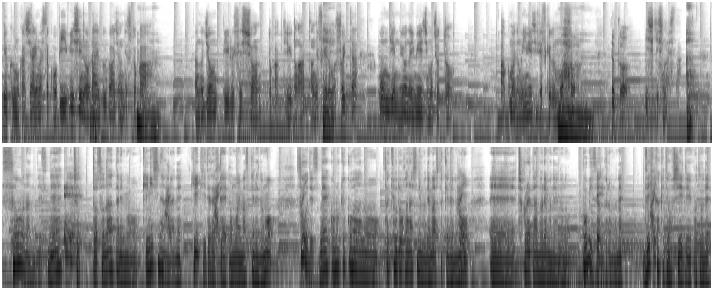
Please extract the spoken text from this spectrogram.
えよく昔ありましたこう BBC のライブバージョンですとえか、うんうん。あのジョン・ピールセッションとかっていうのがあったんですけども、ええ。そういった音源のようなイメージもちょっとあくまでもイメージですけども、うん。ちょっと意識しました。あそうなんですね、ええ。ちょっとそのあたりも気にしながらね、聞いていただきたいと思いますけれども、そうですね。この曲はあの先ほどお話にも出ましたけれども、はい。えーチョコレートレモネードのボビーさんからもね、ぜひかけてほしいということで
